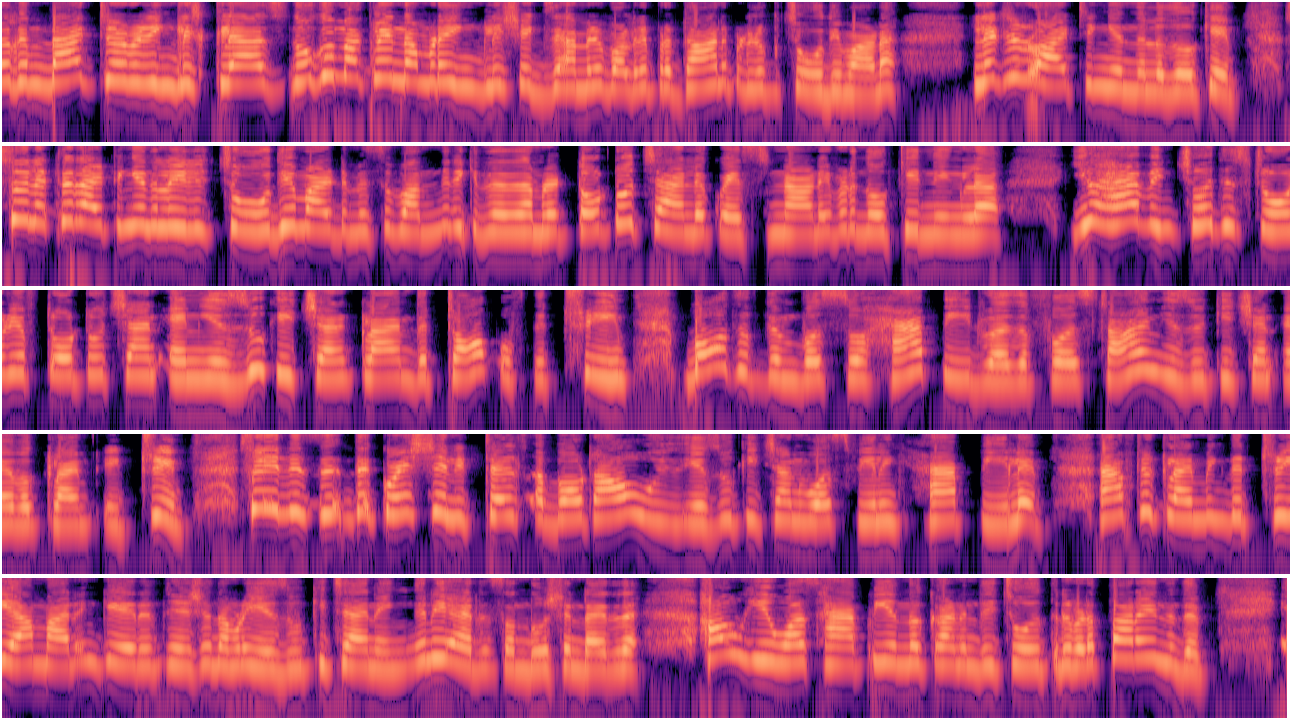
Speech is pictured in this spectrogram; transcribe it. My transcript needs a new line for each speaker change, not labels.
Welcome back to our English class നോക്കൂ മക്കളെ നമ്മുടെ ഇംഗ്ലീഷ് എക്സാമിന് വളരെ പ്രധാനപ്പെട്ട ഒരു ചോദ്യമാണ്. ലെറ്റർ റൈറ്റിംഗ് എന്നുള്ളത് ഓക്കെ സോ ലെറ്റർ റൈറ്റിംഗ് എന്നുള്ള ഒരു ചോദ്യമായിട്ട് മിസ് വന്നിരിക്കുന്നത് നമ്മുടെ ടോട്ടോ ചാനലിലെ ക്വസ്റ്റൻ ആണ്. ഇവിടെ നോക്കി നിങ്ങൾ you have enjoy the story of Totto chan and Yasuaki chan climb the top of the tree both of them were so happy it was the first time Yazuki chan ever climbed a tree. So it is the question it tells about how Yazuki chan was feeling happy അല്ലേ after climbing the tree ആ മരം കയറിയതിനു ശേഷം നമ്മുടെ യസുക്കി ചാൻ എങ്ങനെയായിരുന്നു സന്തോഷം ഉണ്ടായിരുന്നത്? How he was happy എന്നൊക്കെയാണ് എന്ത് ചോദ്യത്തിൽ ഇവിടെ പറയുന്നത്.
